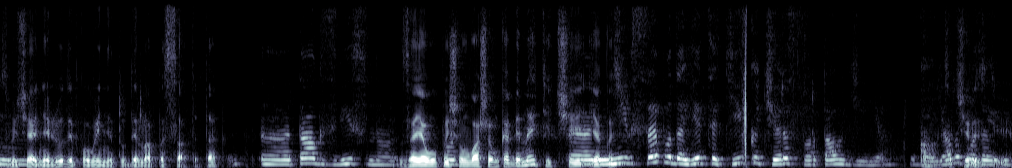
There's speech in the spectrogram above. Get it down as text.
звичайні люди, повинні туди написати. Так? Е, Так, звісно. Заяву пишемо в вашому кабінеті чи Е, якось. Ні, все подається тільки через портал Дія. А, це через подають Дію.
